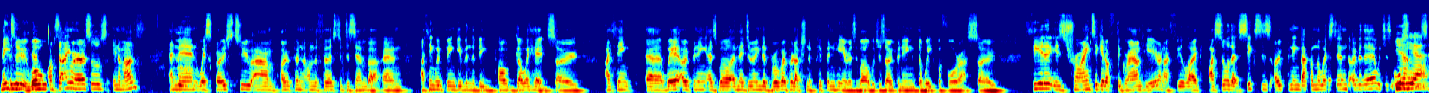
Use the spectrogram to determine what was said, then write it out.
Me And- too. Well, I'm starting rehearsals in a month, and then we're supposed to um, open on the first of December. And I think we've been given the big old go ahead. So I think uh, we're opening as well, and they're doing the Broadway production of Pippin here as well, which is opening the week before us. So theatre is trying to get off the ground here, and I feel like I saw that Six is opening back on the West End over there, which is awesome. Yeah. So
